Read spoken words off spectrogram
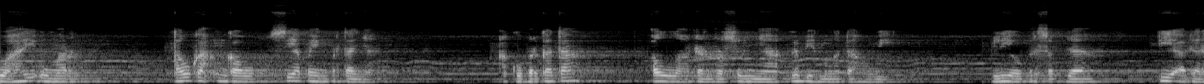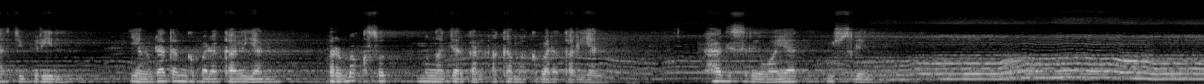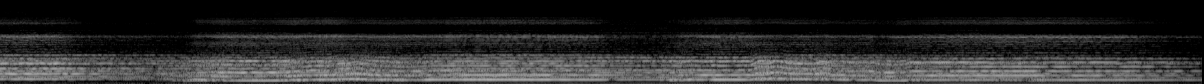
Wahai Umar, tahukah engkau siapa yang bertanya? Aku berkata, Allah dan Rasulnya lebih mengetahui. Beliau bersabda, dia adalah Jibril yang datang kepada kalian bermaksud mengajarkan agama kepada kalian. Hadis riwayat Muslim.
